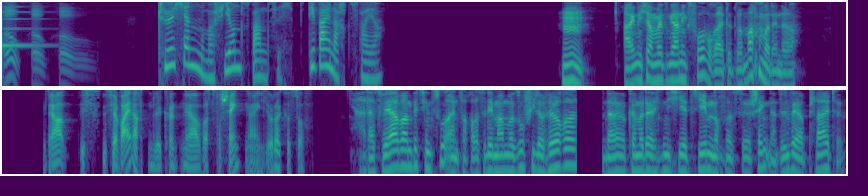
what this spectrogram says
Ho, ho, ho. Türchen Nummer 24. Die Weihnachtsfeier. Hm, eigentlich haben wir jetzt gar nichts vorbereitet. Was machen wir denn da? Ja, ist, ist ja Weihnachten. Wir könnten ja was verschenken eigentlich, oder Christoph? Ja, das wäre aber ein bisschen zu einfach. Außerdem haben wir so viele Hörer, da können wir doch nicht jetzt jedem noch was äh, schenken. Dann sind wir ja pleite.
